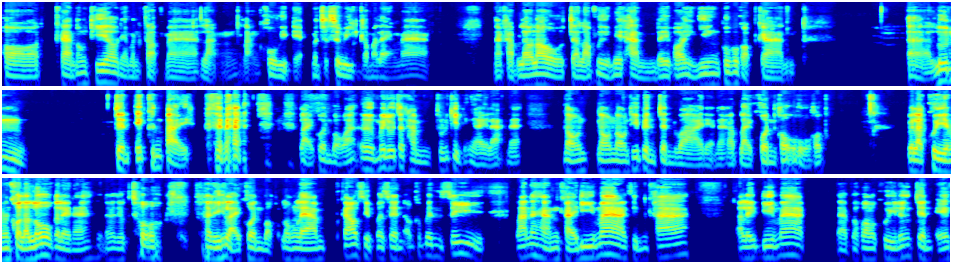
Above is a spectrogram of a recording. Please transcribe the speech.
พอการท่องเที่ยวเนี่ยมันกลับมาหลังหลังโควิดเนี่ยมันจะสวิงกับมาแรงมากนะครับ แล้วเราจะรับมือไม่ทันโดยเฉพาะอย่างยิ่งผู้ประกอบการรุ่น Gen X ขึ้นไปนะหลายคนบอกว่าเออไม่รู้จะทำธุรกิจยังไงแล้วนะน้องน้องน้องที่เป็น Gen Y เนี่ยนะครับ หลายคนเขาโอ้โหเขา เวลาคุยมันคนละโลกกันเลยนะนะยกโชอันนี้หลายคนบอกโรงแรม90%เอาก็เป็นซี่ร้านอาหารขายดีมากสินค้า อะไรดีมาก แต่พอมาคุยเรื่อง Gen X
